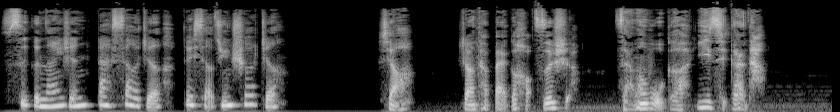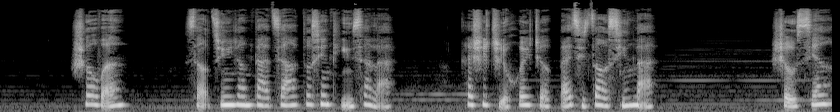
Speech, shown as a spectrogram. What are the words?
四个男人大笑着对小军说着：“行，让他摆个好姿势，咱们五个一起干他。”说完，小军让大家都先停下来，开始指挥着摆起造型来。首先，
